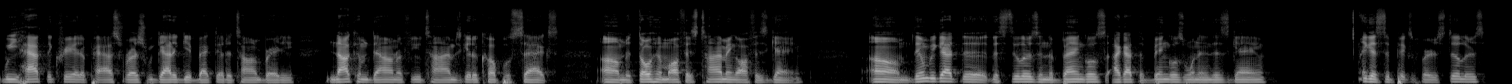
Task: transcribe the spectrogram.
we have to create a pass rush. We got to get back there to Tom Brady, knock him down a few times, get a couple sacks, um, to throw him off his timing, off his game. Um, then we got the the Steelers and the Bengals. I got the Bengals winning this game against the Pittsburgh Steelers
